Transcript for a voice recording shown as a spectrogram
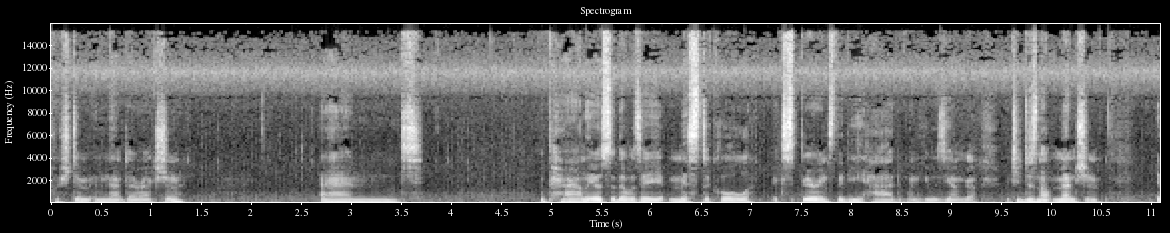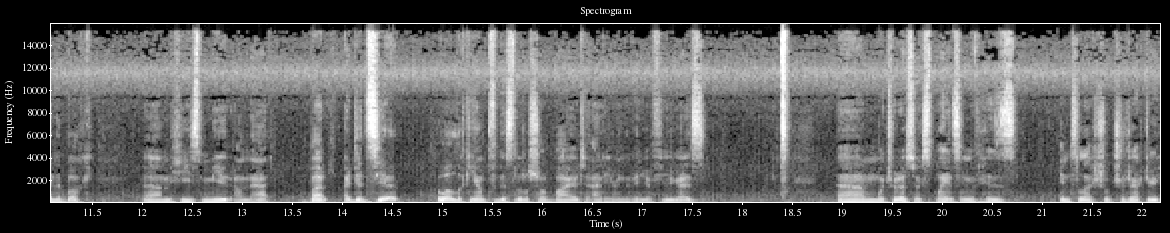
pushed him in that direction. And apparently, also, there was a mystical experience that he had when he was younger, which he does not mention in the book. Um, he's mute on that. But I did see it while looking up for this little short bio to add here in the video for you guys, um, which would also explain some of his intellectual trajectory.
